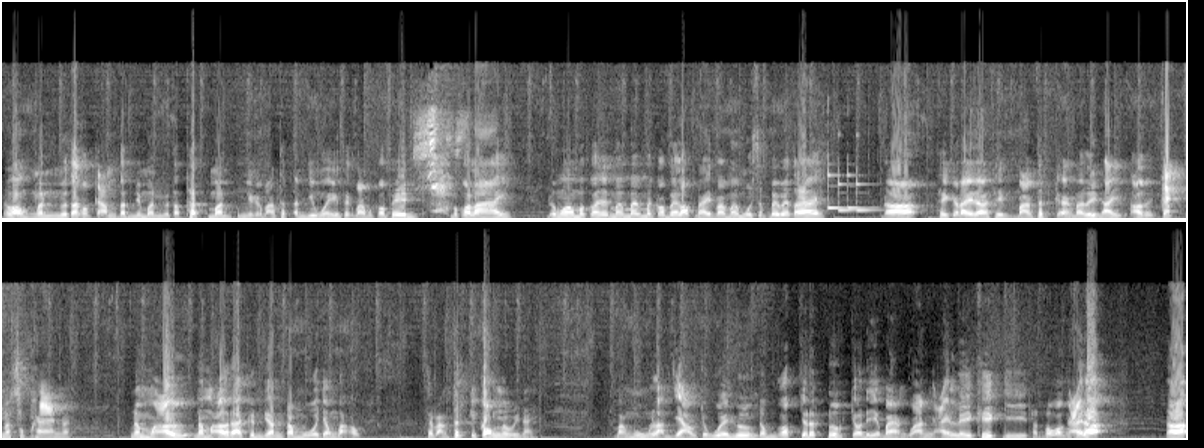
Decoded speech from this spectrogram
Đúng không? Mình người ta có cảm tình với mình người ta thích mình cũng như các bạn thích anh Duy Nguyễn thì các bạn mới coi phim mới coi like đúng không? Mới coi mới mới, mới coi vlog này và mới mua súp BBT đó thì cái đây là thì bạn thích cái thằng đại lý này ở cái cách nó sóc hàng á nó mở nó mở ra kinh doanh trong mùa giông bão. Thì bạn thích cái con người này. Bạn muốn làm giàu cho quê hương đóng góp cho đất nước cho địa bàn quảng ngãi lê khiết gì thành phố quảng ngãi đó. Đó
